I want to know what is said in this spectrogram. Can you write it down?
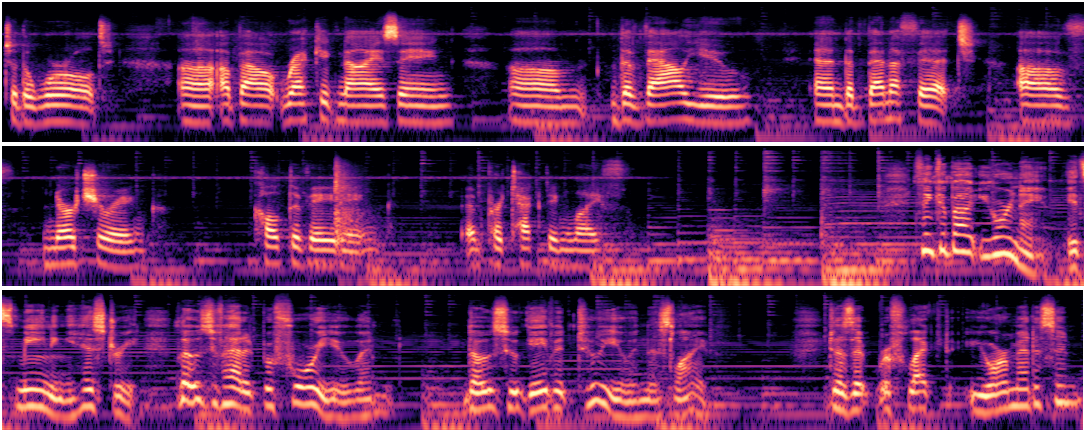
to the world, uh, about recognizing um, the value and the benefit of nurturing, cultivating, and protecting life. Think about your name, its meaning, history, those who've had it before you, and those who gave it to you in this life. Does it reflect your medicine,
